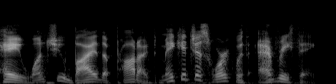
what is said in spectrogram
hey, once you buy the product, make it just work with everything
